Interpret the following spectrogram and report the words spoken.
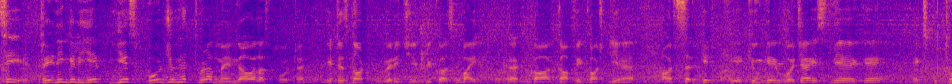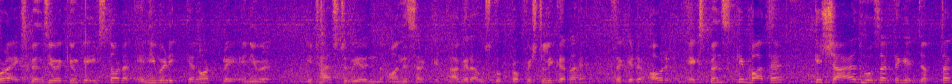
सी ट्रेनिंग के लिए ये स्पोर्ट जो है थोड़ा महँगा वाला स्पोर्ट है. It is not very cheap because bike का, काफ़ी कॉस्टली है. और सर्किट क्योंकि वजह इसलिए है कि थोड़ा एक्सपेंसिव है क्योंकि it's not anybody cannot play any it has to be on the circuit अगर उसको प्रोफेशनली करना है सर्किट और एक्सपेंस की बात है कि शायद हो सकता है कि जब तक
